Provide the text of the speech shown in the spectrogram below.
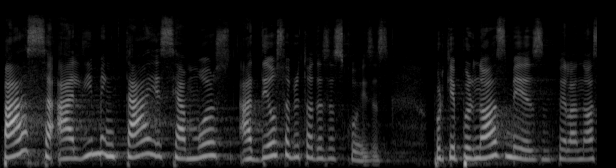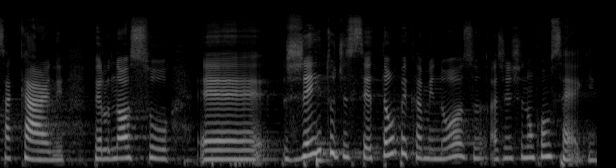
passa a alimentar esse amor a Deus sobre todas as coisas. Porque por nós mesmos, pela nossa carne, pelo nosso é, jeito de ser tão pecaminoso, a gente não consegue.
